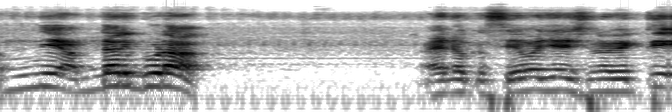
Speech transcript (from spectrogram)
అన్ని అందరికి కూడా ఆయన ఒక సేవ చేసిన వ్యక్తి.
